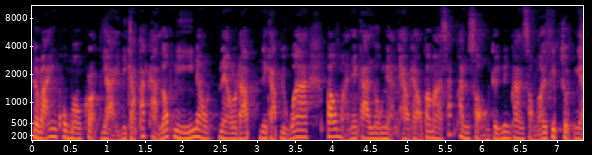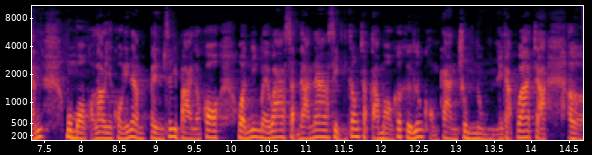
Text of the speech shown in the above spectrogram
แนวรับยังคงมองกรอบใหญ่นะครับพักฐานรอบนี้แนวแนวรับนะครับหรือว่าเป้าหมายในการลงเนี่ยแถวๆประมาณสักพันสองถึง1,210จุดงั้น มุมมองของเรายังคงแนะนำเป็น selective buy แล้วก็ warning ไว้ว่าสัปดาห์หน้าสิ่งที่ต้องจับตามองก็คือเรื่องของการชุมนุมนะครับว่าจะเออ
